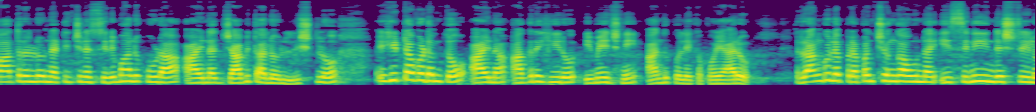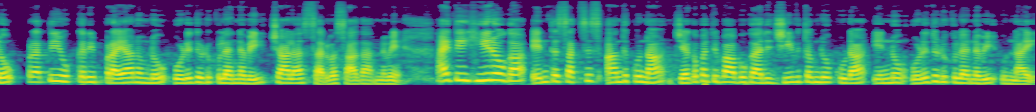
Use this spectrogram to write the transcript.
పాత్రల్లో నటించిన సినిమాలు కూడా ఆయన జాబితాలో లిస్టులో హిట్ అవ్వడంతో ఆయన అగ్ర హీరో ఇమేజ్ని అందుకోలేకపోయారు. రంగుల ప్రపంచంగా ఉన్న ఈ సినీ ఇండస్ట్రీలో ప్రతి ఒక్కరి ప్రయాణంలో ఒడిదుడుకులన్నవి చాలా సర్వసాధారణమే. అయితే హీరోగా ఎంత సక్సెస్ అందుకున్నా జగపతి బాబు గారి జీవితంలో కూడా ఎన్నో ఒడిదుడుకులన్నవి ఉన్నాయి.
